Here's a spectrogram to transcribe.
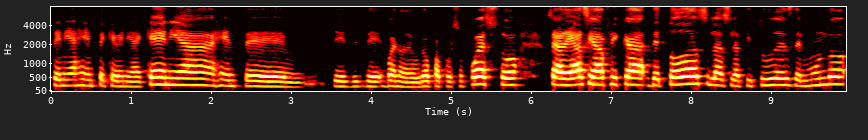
tenía gente que venía de Kenia, gente de, bueno, de Europa, por supuesto, o sea, de Asia, África, de todas las latitudes del mundo.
